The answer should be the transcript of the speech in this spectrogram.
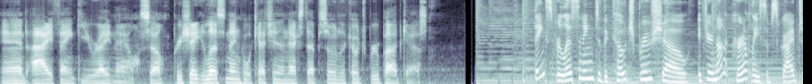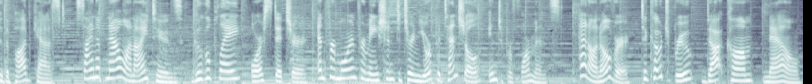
And I thank you right now. So appreciate you listening. We'll catch you in the next episode of the Coach Bru podcast. Thanks for listening to the Coach Bru Show. If you're not currently subscribed to the podcast, sign up now on iTunes, Google Play, or Stitcher. And for more information to turn your potential into performance, head on over to CoachBru.com now.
